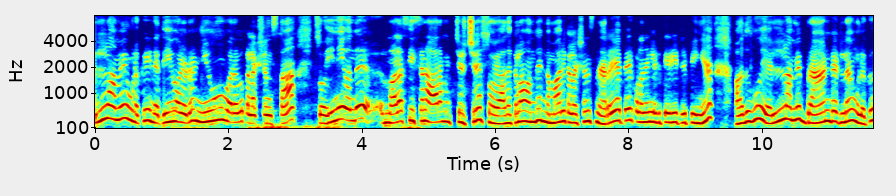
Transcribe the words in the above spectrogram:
எல்லாமே உங்களுக்கு இந்த தீபாவளியோட நியூ வரவு கலெக்ஷன்ஸ் தான். ஸோ இனி வந்து மழை சீசன் ஆரம்பிச்சிருச்சு. ஸோ அதுக்கெல்லாம் வந்து இந்த மாதிரி கலெக்ஷன்ஸ் நிறைய பேர் குழந்தைங்களுக்கு தேடிட்டு இருப்பீங்க. அதுவும் எல்லாமே பிராண்டட்ல உங்களுக்கு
